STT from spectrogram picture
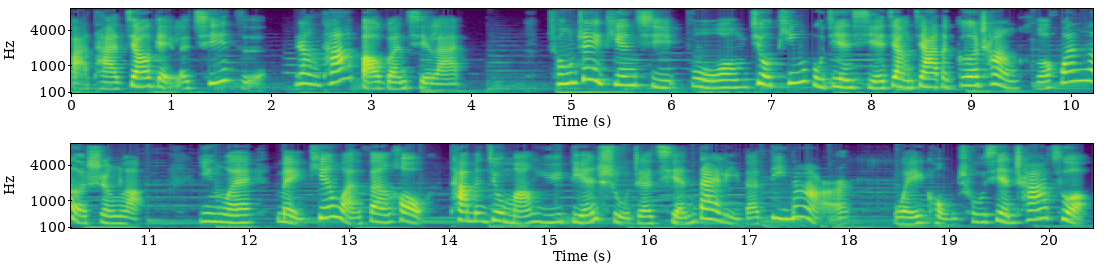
把它交给了妻子，让她保管起来。从这天起，富翁就听不见鞋匠家的歌唱和欢乐声了。因为每天晚饭后，他们就忙于点数着钱袋里的蒂纳尔，唯恐出现差错，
